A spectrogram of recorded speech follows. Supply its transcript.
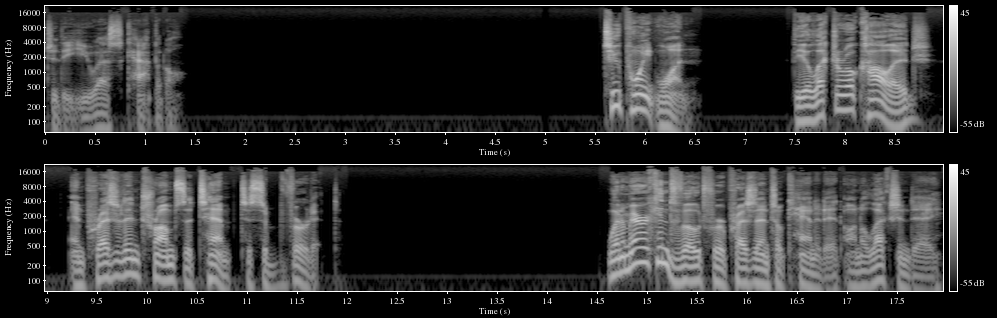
to the U.S. Capitol. 2.1 The Electoral College and President Trump's attempt to subvert it. When Americans vote for a presidential candidate on Election Day,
